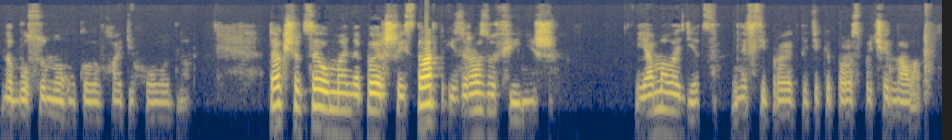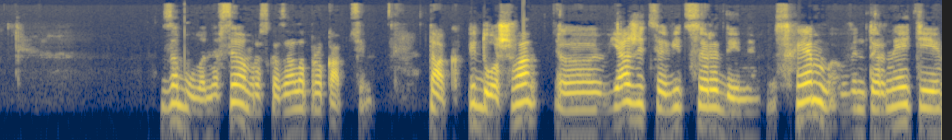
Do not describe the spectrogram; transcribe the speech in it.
на босу ногу, коли в хаті холодно. Так що це у мене перший старт і зразу фініш. Я молодець. Не всі проекти тільки порозпочинала. Забула, не все вам розказала про капці. Так, підошва е, в'яжеться від середини. Схем в інтернеті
